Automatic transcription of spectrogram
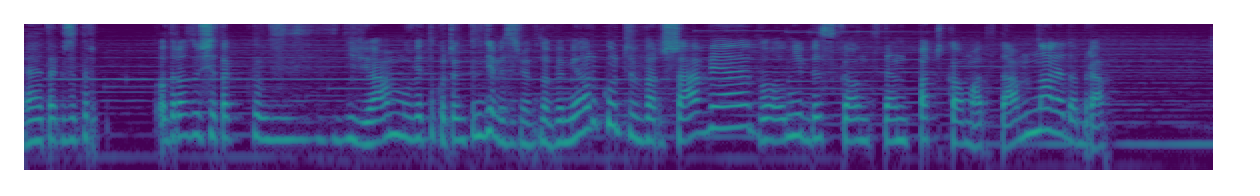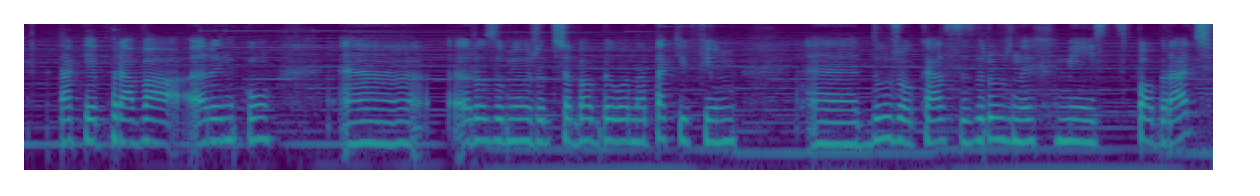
E, także od razu się tak zdziwiłam. Mówię tylko, czy gdzie my jesteśmy? W Nowym Jorku czy w Warszawie? Bo niby skąd ten paczkomat tam? No ale dobra. Takie prawa rynku. E, rozumiem, że trzeba było na taki film e, dużo kasy z różnych miejsc pobrać.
